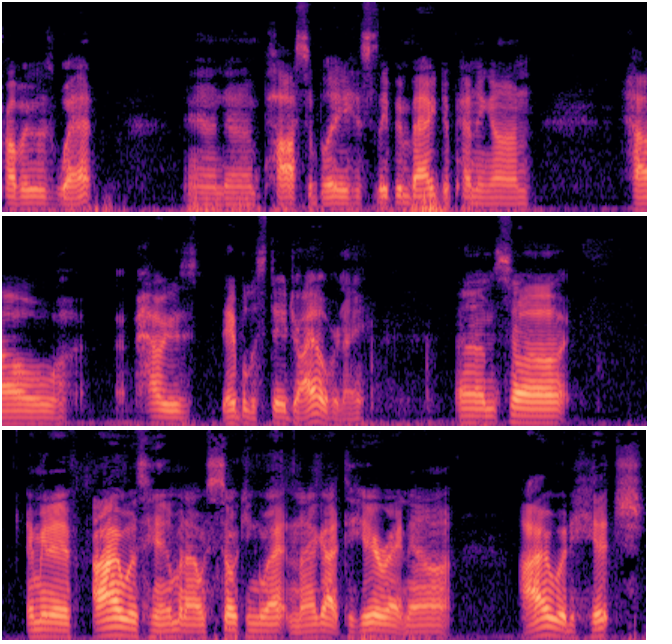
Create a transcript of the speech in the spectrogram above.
probably was wet, and uh, possibly his sleeping bag, depending on how how he was able to stay dry overnight. Um, so, I mean, if I was him and I was soaking wet and I got to here right now, I would hitch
